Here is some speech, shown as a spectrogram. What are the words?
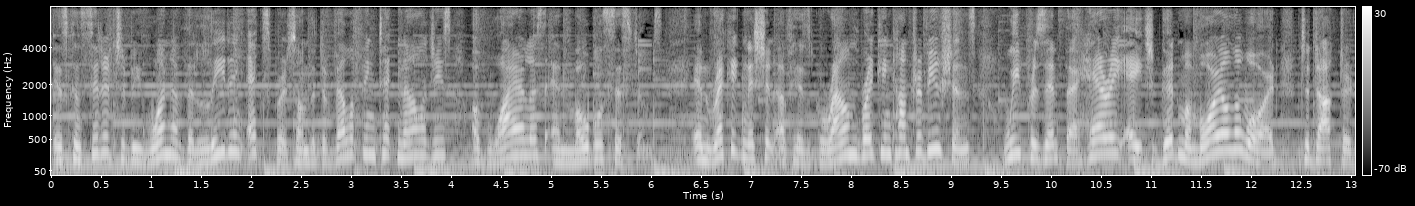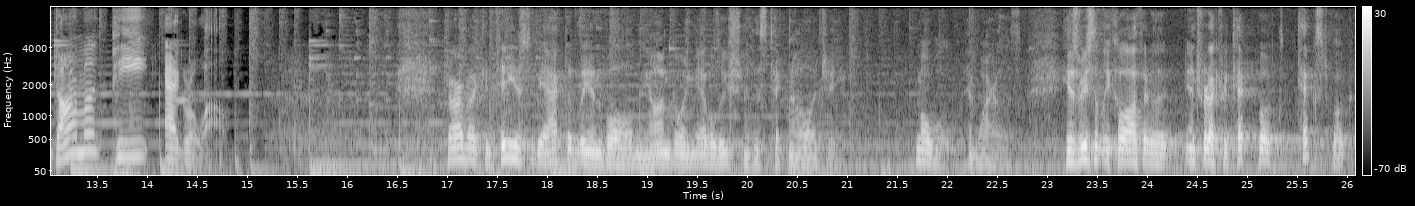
is considered to be one of the leading experts on the developing technologies of wireless and mobile systems. In recognition of his groundbreaking contributions, we present the Harry H. Goode Memorial Award to Dr. Dharma P. Agrawal. Dharma continues to be actively involved in the ongoing evolution of this technology, mobile and wireless. He has recently co authored an introductory textbook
